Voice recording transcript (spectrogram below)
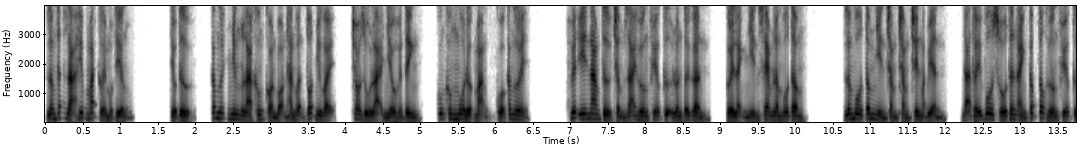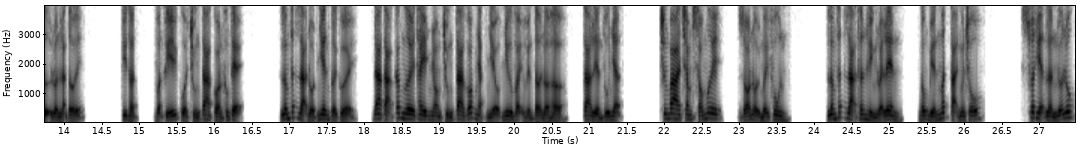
Lâm thất dạ híp mắt cười một tiếng. Tiểu tử các ngươi nhưng là không còn bọn hắn vận tốt như vậy, cho dù lại nhiều huyền tinh, cũng không mua được mạng của các ngươi. Huyết y nam tử chậm rãi hướng phía cự luân tới gần, cười lạnh nhìn xem lâm vô tâm. Lâm vô tâm nhìn chằm chằm trên mặt biển, đã thấy vô số thân ảnh cấp tốc hướng phía cự luân là tới. Kỳ thật, vận khí của chúng ta còn không tệ. Lâm thất dạ đột nhiên cười cười, đa tạ các ngươi thay nhóm chúng ta góp nhặt nhiều như vậy huyền tờ nở hở, ta liền thu nhận. Chương ba trăm sáu mươi, gió nổi mây phun. Lâm thất dạ thân hình loại lên bông biến mất tại nguyên chỗ. Xuất hiện lần nữa lúc,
